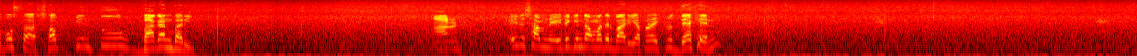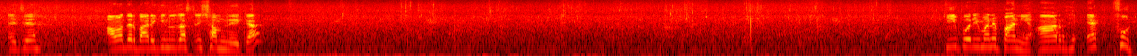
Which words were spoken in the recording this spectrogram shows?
অবস্থা? সব কিন্তু বাগান বাড়ি। আর এই যে সামনে, এটা কিন্তু আমাদের বাড়ি। আপনারা একটু দেখেন। এই যে আমাদের বাড়ি কিন্তু জাস্ট এই সামনে এটা। কি পরিমাণে পানি? আর এক ফুট।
